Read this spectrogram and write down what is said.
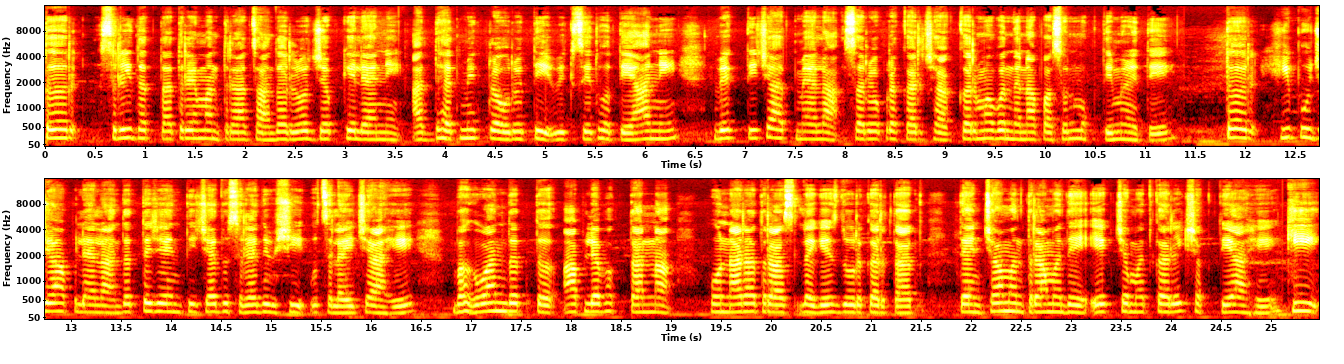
तर श्री दत्तात्रय मंत्राचा दररोज जप केल्याने आध्यात्मिक प्रवृत्ती विकसित होते आणि व्यक्तीच्या आत्म्याला सर्व प्रकारच्या कर्मबंधनापासून मुक्ती मिळते. तर ही पूजा आपल्याला दत्त जयंतीच्या दुसऱ्या दिवशी उचलायची आहे. भगवान दत्त आपल्या भक्तांना होणारा त्रास लगेच दूर करतात. त्यांच्या मंत्रामध्ये एक चमत्कारिक शक्ती आहे की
